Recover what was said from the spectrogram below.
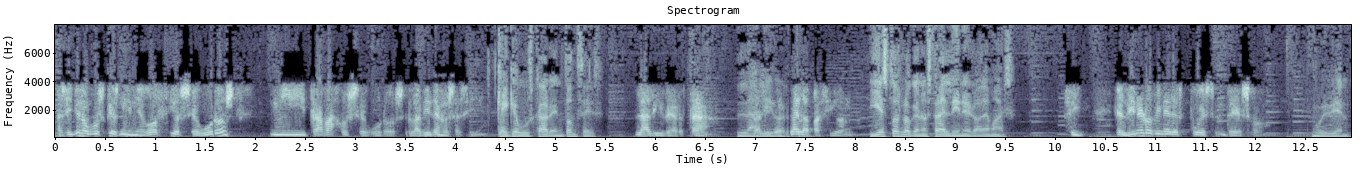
Así que no busques ni negocios seguros ni trabajos seguros. La vida no es así. ¿Qué hay que buscar entonces? La libertad. La, la libertad. libertad y la pasión. Y esto es lo que nos trae el dinero, además. Sí, el dinero viene después de eso. Muy bien.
